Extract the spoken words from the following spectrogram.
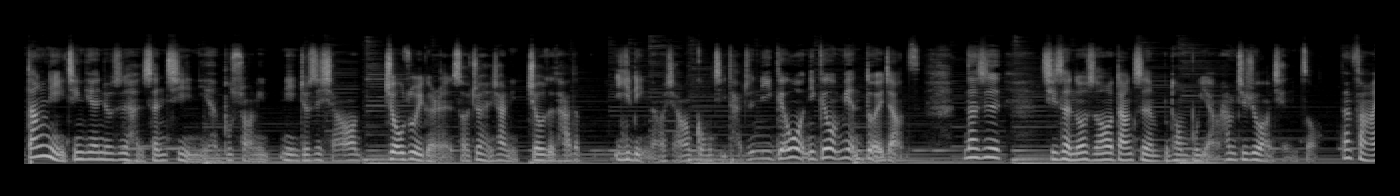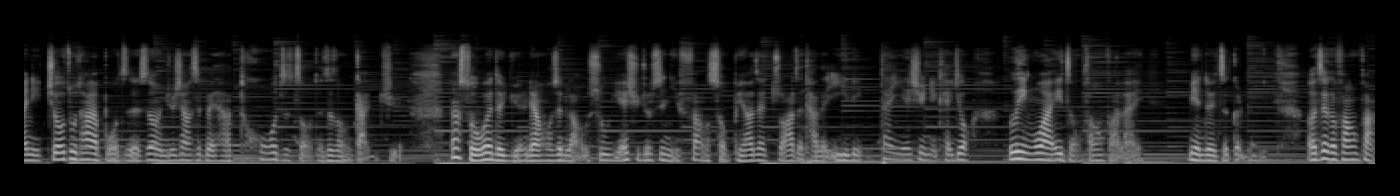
当你今天就是很生气，你很不爽，你你就是想要揪住一个人的时候，就很像你揪着他的衣领，然后想要攻击他，就是你给我，你给我面对这样子。但是其实很多时候当事人不痛不痒，他们继续往前走，但反而你揪住他的脖子的时候，你就像是被他拖着走的这种感觉。那所谓的原谅或是饶恕，也许就是你放手，不要再抓着他的衣领，但也许你可以用另外一种方法来面对这个人。而这个方法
